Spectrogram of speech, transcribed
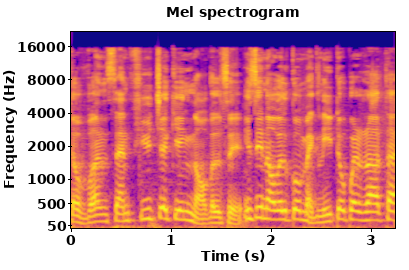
the once and future king novel से। इसी नॉवल को मैग्नीटो पढ़ रहा था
